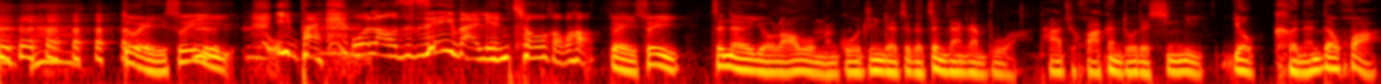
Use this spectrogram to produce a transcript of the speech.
对，所以 一百，我老子直接一百连抽，好不好？对，所以真的有劳我们国军的这个政战干部啊，他去花更多的心力，有可能的话。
